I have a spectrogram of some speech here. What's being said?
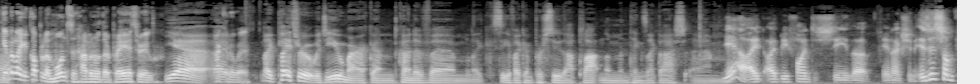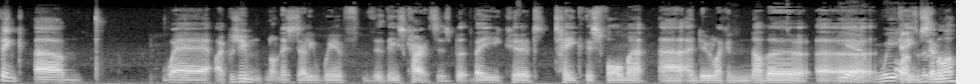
Give it like a couple of months and have another playthrough. Yeah, That I- kind of way. like play through it with you, Mark, and kind of um, like see if I can pursue that platinum and things like that. Um, Yeah, I'd, I'd be fine to see that in action. Is this something um, where I presume not necessarily with the, these characters, but they could take this format uh, and do like another uh, Yeah, we- game absolutely. similar?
